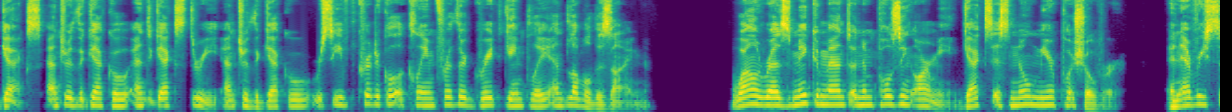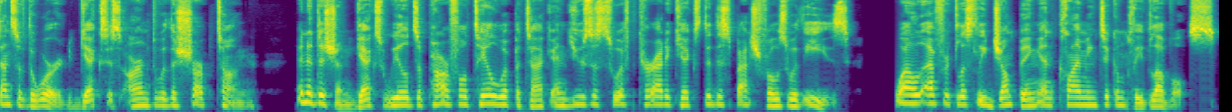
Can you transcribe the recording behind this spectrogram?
Gex, Enter the Gecko, and Gex 3, Enter the Gecko, received critical acclaim for their great gameplay and level design. While Rez may command an imposing army, Gex is no mere pushover. In every sense of the word, Gex is armed with a sharp tongue. In addition, Gex wields a powerful tail whip attack and uses swift karate kicks to dispatch foes with ease, while effortlessly jumping and climbing to complete levels.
